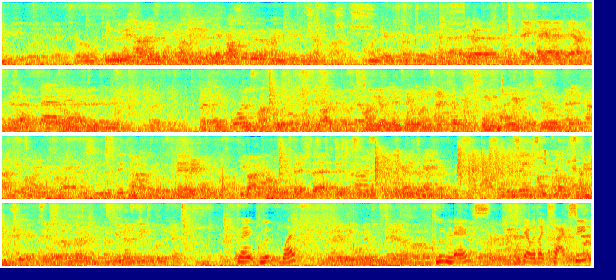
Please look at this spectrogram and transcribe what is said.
independent I, I added down to the. But like, the responsibility will woman, boy, girl. Man, keep on, finish that, finish the. So you just keep clicking under. Do I glu- what? Gluten eggs? Yeah, with like flaxseed.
